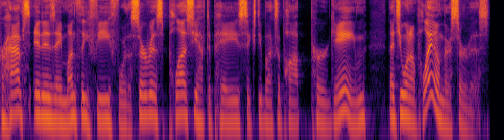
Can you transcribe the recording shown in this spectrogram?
perhaps it is a monthly fee for the service, plus you have to pay 60 bucks a pop per game that you want to play on their service.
